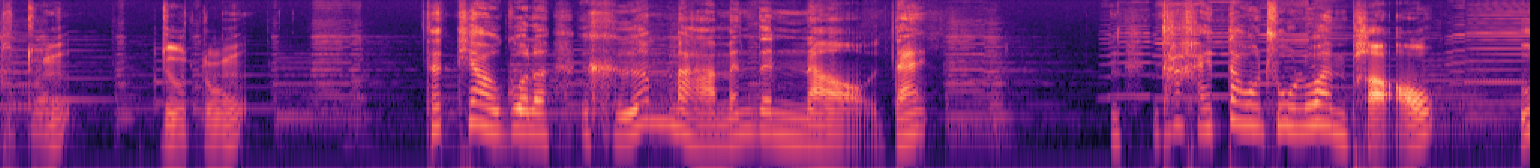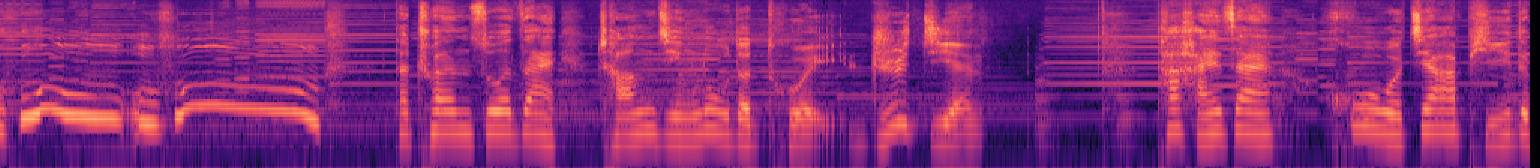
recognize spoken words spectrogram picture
嘟咚，嘟咚。他跳过了河马们的脑袋，他还到处乱跑，呜呼呜呼！他穿梭在长颈鹿的腿之间，他还在霍加皮的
